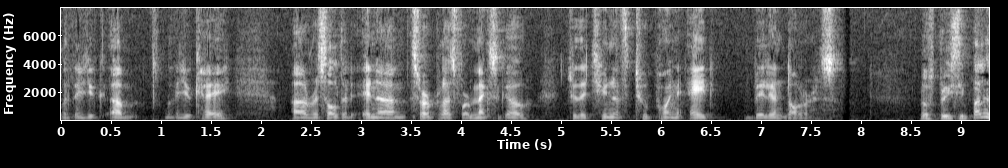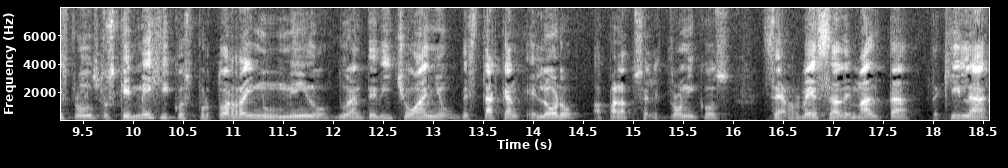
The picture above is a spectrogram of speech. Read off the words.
with, the, U- um, with the UK uh, resulted in a surplus for Mexico to the tune of 2.8 billion dollars. Los principales productos que México exportó a Reino Unido durante dicho año destacan el oro, aparatos electrónicos, cerveza de Malta, tequila,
